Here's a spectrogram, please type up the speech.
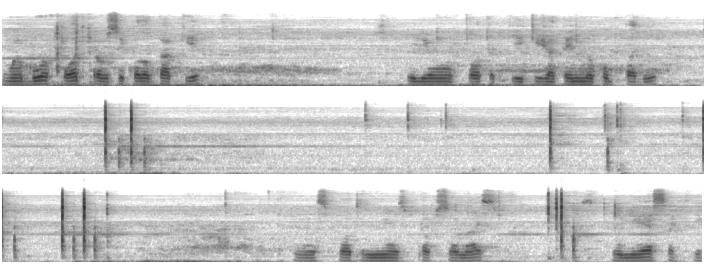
uma boa foto para você colocar aqui. Escolher uma foto aqui que já tem no meu computador. umas fotos minhas profissionais. Escolhi essa aqui.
